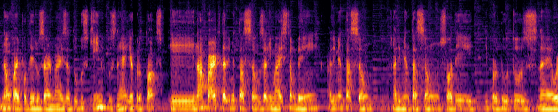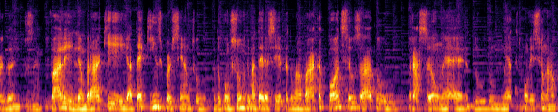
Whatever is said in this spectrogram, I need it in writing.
não vai poder usar mais adubos químicos, né, e agrotóxicos. E na parte da alimentação dos animais também, alimentação alimentação só de, de produtos né, orgânicos. Né? Vale lembrar que até 15% do consumo de matéria seca de uma vaca pode ser usado ração né, do, do método convencional.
